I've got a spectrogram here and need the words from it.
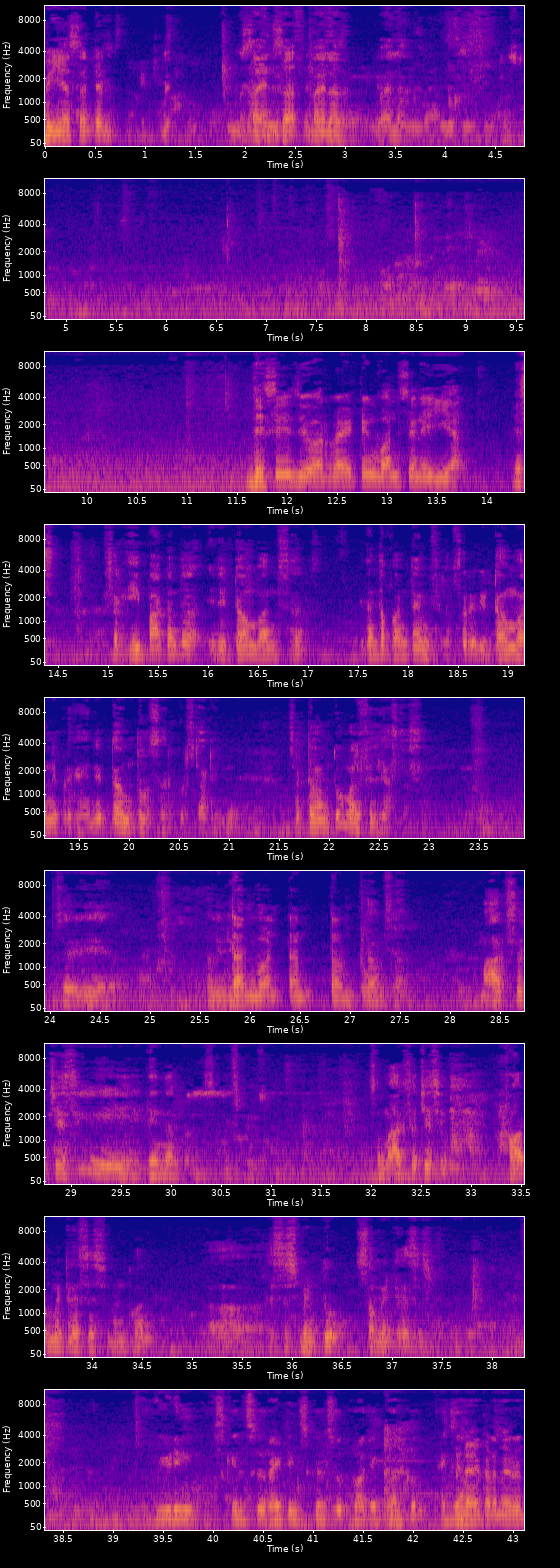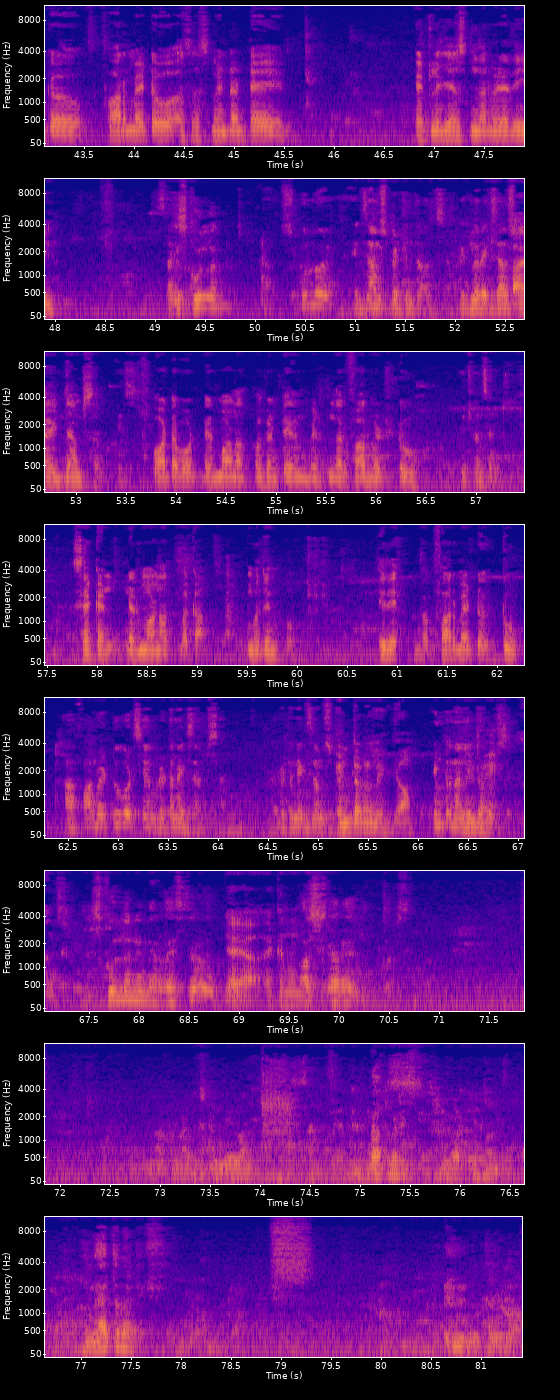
BS అంటే science biology biology this is your writing once in a year yes sir ఈ part అంతా ఇది టర్మ్ వన్ సార్ ఇదంతా వన్ టైం ఫిల్ సార్ ఇది term one ఇప్పటికి అయింది. Term two sir ఇప్పుడు start అయింది. సో టర్మ్ టూ మళ్ళీ ఫిల్ చేస్తారు సార్ సో ఇది మళ్ళీ term one term term two term sir marks వచ్చేసి దేని దానికి సార్ ఎక్స్పీరియన్స్ సో మార్క్స్ వచ్చేసి formative assessment one assessment two summative assessment reading skills writing skills project work exam అంటే ఇక్కడ మీరు ఫార్మేటివ్ అసెస్మెంట్ అంటే ఎట్లా చేస్తున్నారు మీరు అది? స్కూల్లో స్కూల్లో ఎగ్జామ్స్ పెట్టిన తర్వాత సార్ రెగ్యులర్ ఎగ్జామ్స్ ఆ ఎగ్జామ్స్. వాట్ అబౌట్ నిర్మాణాత్మక అంటే ఏం పెడుతున్నారు? Format two which one sir second నిర్మాణాత్మక ముదింపు ఇది ఫార్మేట్ టూ ఫార్మేట్ టూ కూడా same return exams sir return exams internal exam internal exams స్కూల్లోనే నిర్వహిస్తారు? ఎకనామిక్స్ మాస్టర్ గారే చెప్తారు. సార్. మ్యాథమెటిక్స్ మ్యాథమెటిక్స్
